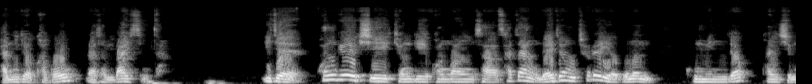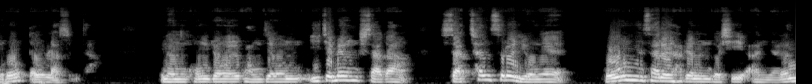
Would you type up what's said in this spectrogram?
반격하고 나선 바 있습니다. 이제 황교익 씨 경기 관광사 사장 내정 철회 여부는 국민적 관심으로 떠올랐습니다. 이는 공정을 광재온 이재명 지사가 지사 찬스를 이용해 보훈 인사를 하려는 것이 아니냐는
